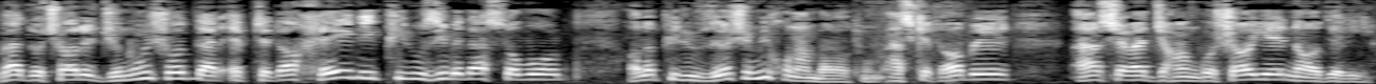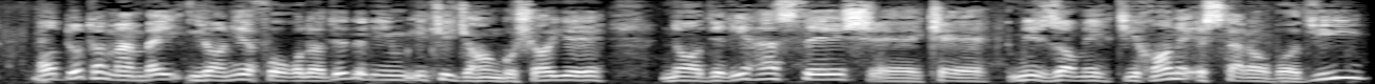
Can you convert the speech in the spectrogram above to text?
و دچار جنون شد. در ابتدا خیلی پیروزی به دست آورد. حالا پیروزیاشو می‌خونم براتون. از کتاب عرض شود جهانگشای نادری. ما دو تا منبع ایرانی فوقالعاده داریم. یکی جهانگشای نادری هستش که میرزا مهدی خان استرابادی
